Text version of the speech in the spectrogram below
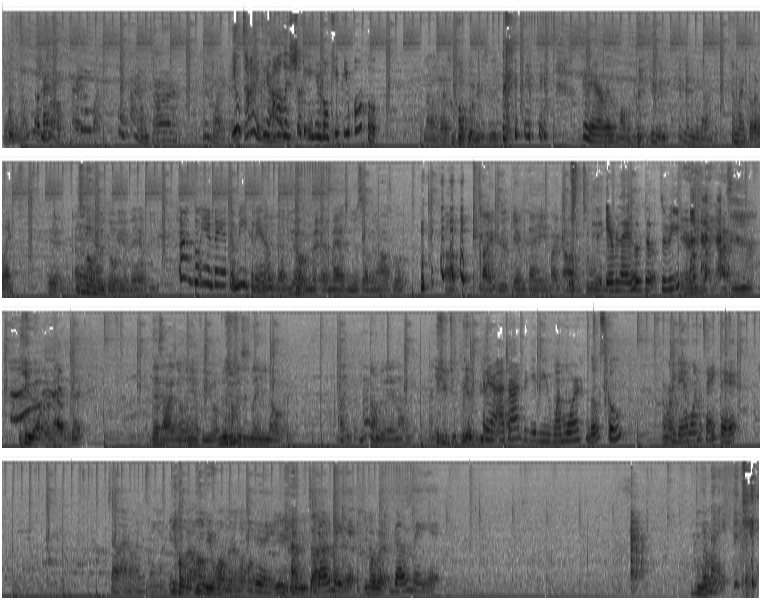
Yeah, Okay. she's out. Hey, don't worry. Oh, I am tired. It's like You tired because all this sugar in here gonna keep you up. Nah, that's gonna put me to sleep. Good Come really. on, give me, give me, the- give me the banana. I'm gonna throw it away. Yeah, I'm supposed to go in bad for you. I'm going in bad for me, Kadero. Yeah, have you ever ma- imagine yourself in the hospital? Uh, like with everything, like all the tools. Everything hooked up to me. Everything, like I see you. You ever imagine that? That's how it's gonna end for you. I'm, just, I'm just letting you know, man. No, no, don't do that now. You just be. Kadero, I tried to give you one more little scoop. You didn't want to take that. So I don't understand. You know what? I don't even want that no more. Good. You got me tired. Go to bed. You know what? Go to bed. Good night.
